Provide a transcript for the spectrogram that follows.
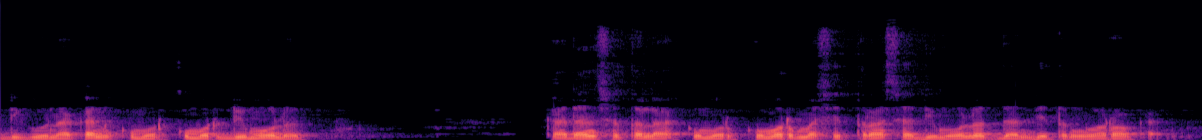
digunakan kumur-kumur di mulut? Kadang setelah kumur-kumur masih terasa di mulut dan di tenggorokan.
